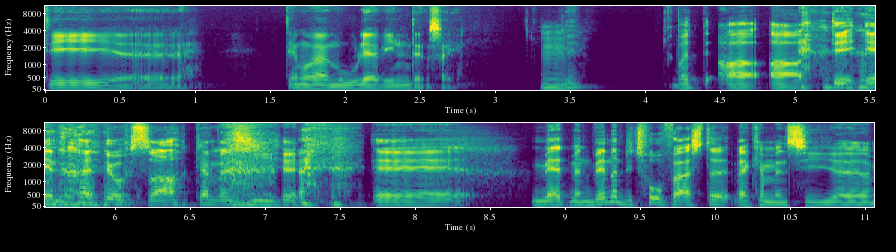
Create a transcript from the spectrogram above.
det, øh, det må være muligt at vinde den sag. Mm. Okay. Og, og det ender jo så, kan man sige, øh, med at man vinder de to første, hvad kan man sige, øh,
